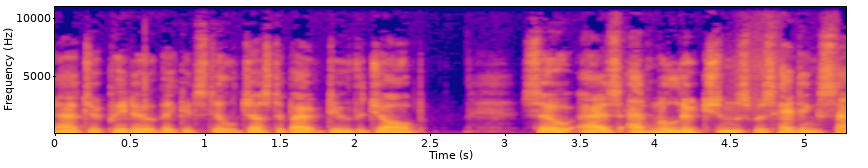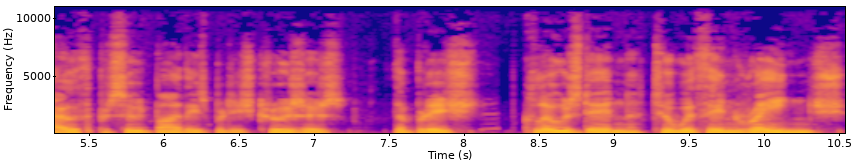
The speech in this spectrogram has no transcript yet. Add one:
a, torpedo. They could still just about do the job. So, as Admiral Lütjens was heading south, pursued by these British cruisers, the British closed in to within range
